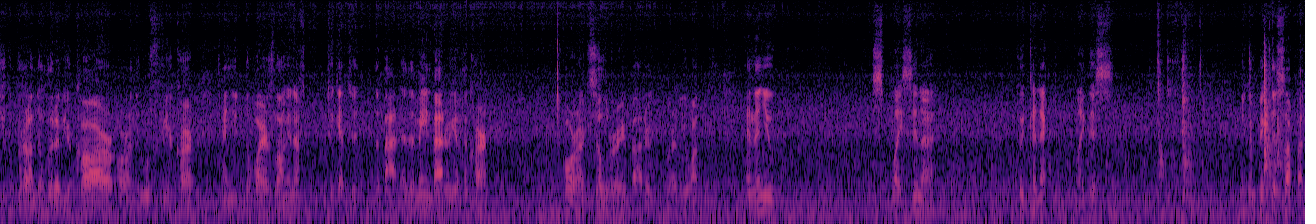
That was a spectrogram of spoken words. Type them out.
you can put it on the hood of your car or on the roof of your car, and you, the is long enough to get to the bat, the main battery of the car or auxiliary battery, whatever you want, and then you splice in a quick connect like this. You can pick this up at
